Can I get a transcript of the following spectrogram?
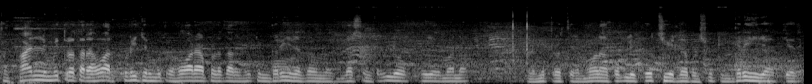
તો ફાઇનલી મિત્રો, તારા સવાર પડી જાય મિત્રો સવારે આપણે તારે શૂટિંગ કરીને તમે દર્શન કરી લો માના અને મિત્રો, અત્યારે માણા પબ્લિક ઓછી એટલે આપણે શૂટિંગ કરી જાય અત્યારે.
